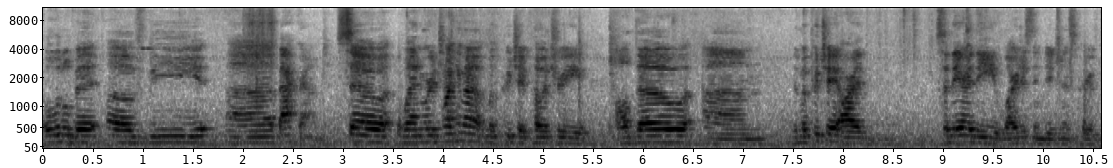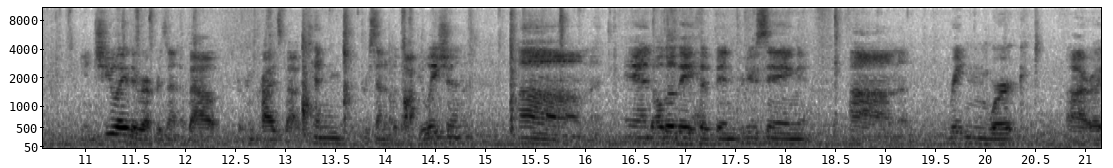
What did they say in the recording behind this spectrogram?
a little bit of the uh, background. So when we're talking about Mapuche poetry, although um, the Mapuche are, so they are the largest indigenous group in Chile. They represent about, or comprise about 10% of the population. Um, and although they have been producing um, written work, uh,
